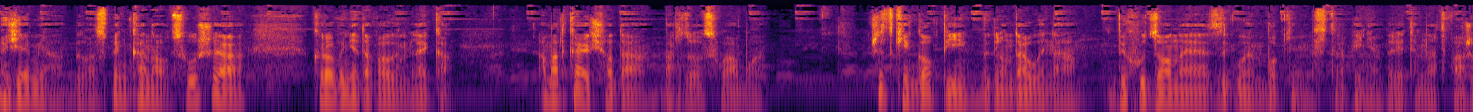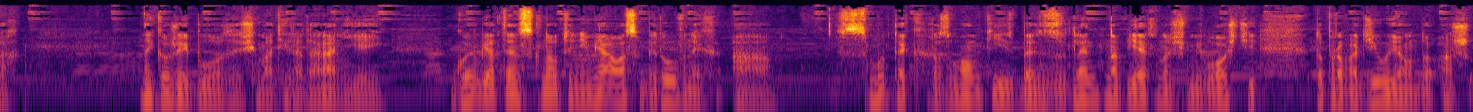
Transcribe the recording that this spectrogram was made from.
ziemia była spękana od suszy, a krowy nie dawały mleka, a matka Jasioda bardzo osłabła. Wszystkie gopi wyglądały na wychudzone z głębokim strapieniem wyrytym na twarzach. Najgorzej było ze Shimati Radarani. Jej głębia tęsknoty nie miała sobie równych, a smutek rozłąki i bezwzględna wierność miłości doprowadziły ją do, aż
